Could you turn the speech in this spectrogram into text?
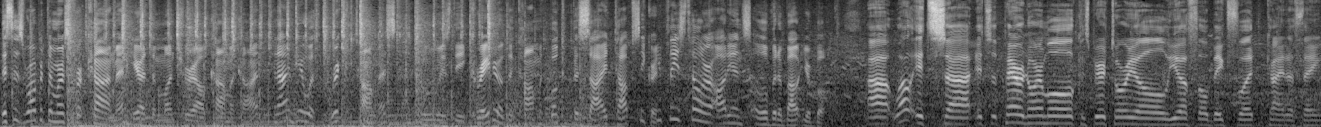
This is Robert Demers for Con Men here at the Montreal Comic Con, and I'm here with Rick Thomas, who is the creator of the comic book Beside Top Secret. Can you please tell our audience a little bit about your book? Uh, well, it's uh, it's a paranormal, conspiratorial, UFO, Bigfoot kind of thing.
